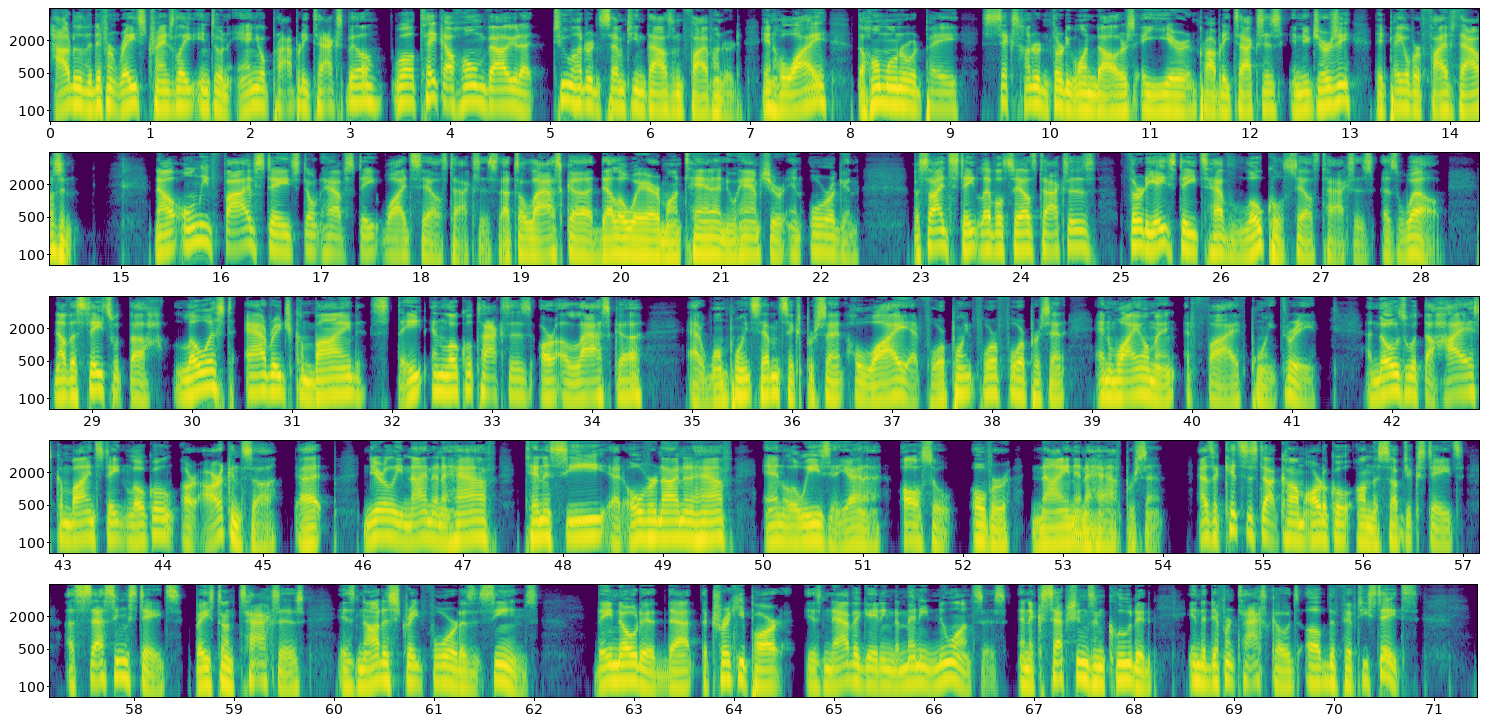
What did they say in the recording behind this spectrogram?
How do the different rates translate into an annual property tax bill? Well, take a home valued at 217,500. In Hawaii, the homeowner would pay $631 a year in property taxes. In New Jersey, they'd pay over 5,000. Now, only 5 states don't have statewide sales taxes. That's Alaska, Delaware, Montana, New Hampshire, and Oregon. Besides state level sales taxes, 38 states have local sales taxes as well. Now, the states with the lowest average combined state and local taxes are Alaska at 1.76%, Hawaii at 4.44%, and Wyoming at 5.3. And those with the highest combined state and local are Arkansas at nearly nine and a half, Tennessee at over nine and a half, and Louisiana also over nine and a half percent. As a Kitces.com article on the subject states, assessing states based on taxes is not as straightforward as it seems. They noted that the tricky part is navigating the many nuances and exceptions included in the different tax codes of the 50 states.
